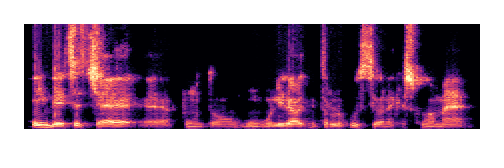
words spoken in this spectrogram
E invece c'è eh, appunto un, un livello di interlocuzione che secondo me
